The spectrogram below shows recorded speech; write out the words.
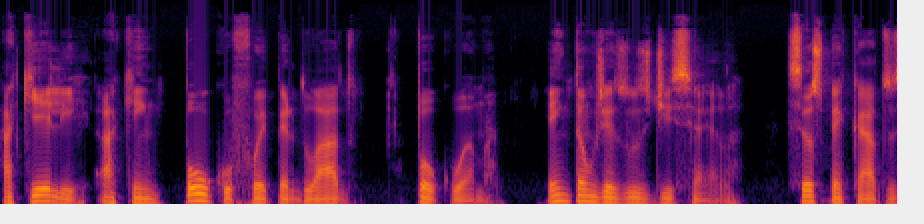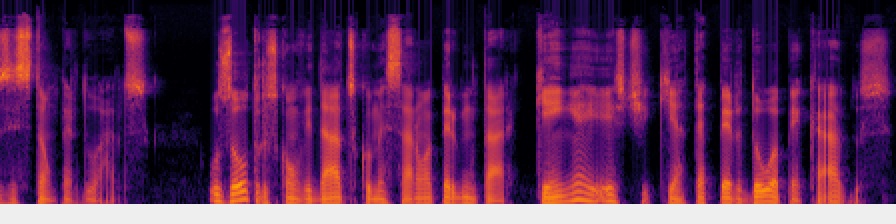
Aquele a quem pouco foi perdoado, pouco ama. Então Jesus disse a ela: Seus pecados estão perdoados. Os outros convidados começaram a perguntar: Quem é este que até perdoa pecados?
